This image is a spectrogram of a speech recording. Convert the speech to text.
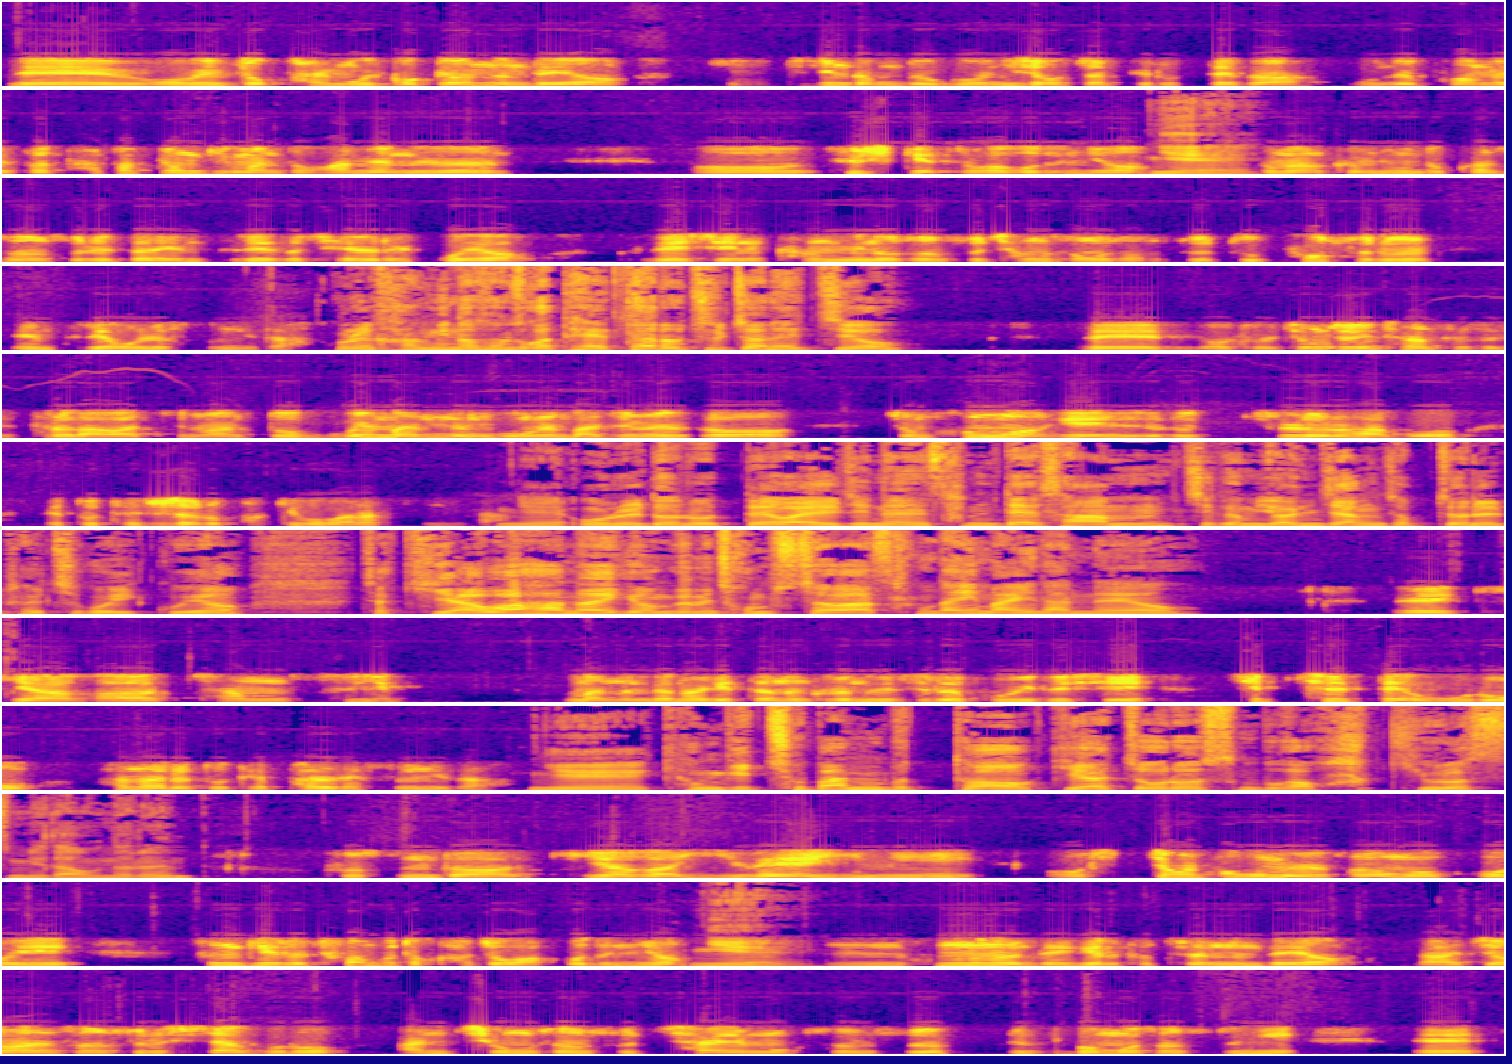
네, 어, 왼쪽 발목이 꺾였는데요. 김시진 감독은 이제 어차피 롯데가 오늘 포함해서 다섯 경기만 더 하면은 어, 휴식기에 들어가거든요. 예. 그만큼 용덕한 선수를 일단 엔트리에서 제외를 했고요. 그 대신 강민호 선수, 장성호 선수 두 포수를 엔트리에 올렸습니다. 오늘 강민호 선수가 대타로 출전했죠? 네, 어, 결정적인 찬스에서 대타로 나왔지만 또 몸에 맞는 공을 맞으면서 좀 허무하게 1루로 출루를 하고 네, 또 대주자로 바뀌고 말았습니다. 예, 오늘도 롯데와 LG는 3대3 지금 연장 접전을 펼치고 있고요. 자, 기아와 하나의 경기는 점수차가 상당히 많이 났네요. 네, 기아가 참 수입 만은 면하겠다는 그런 의지를 보이듯이 17대 5로 하나를 또 대파를 했습니다. 예, 경기 초반부터 기아 쪽으로 승부가 확 기울었습니다, 오늘은. 그렇습니다. 기아가 2회에 이미 어, 10점을 뽑으면서 뭐 거의 승기를 초반부터 가져왔거든요. 예. 음, 홈런을 4개를 터트렸는데요. 나지완 선수를 시작으로 안치홍 선수, 차일목 선수, 그리고 이범호 선수 등이 예,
